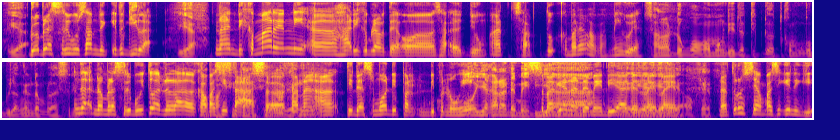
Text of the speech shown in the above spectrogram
Iya. 12 ribu something itu gila. Iya. Nah di kemarin nih eh, hari keberapa ya? Oh sa- Jumat, Sabtu, kemarin apa? Minggu ya? Salah dong, gua ngomong di detik.com gua bilangnya 16 ribu. Enggak, 16 ribu itu adalah eh, kapasitas, Kapasitas, ya, Eh, iya, karena iya. eh, tidak semua dipen- dipenuhi. Oh iya karena ada media. Sebagian ada media Iya, dan iya, lain-lain. iya, iya, Oke. Nah terus yang pasti gini Gi,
